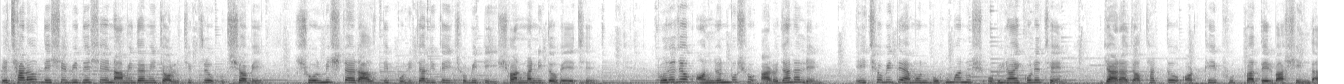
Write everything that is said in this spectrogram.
এছাড়াও দেশে বিদেশে নামি দামি চলচ্চিত্র উৎসবে শর্মিষ্ঠা রাজদীপ পরিচালিত এই ছবিটি সম্মানিত হয়েছে। প্রযোজক অঞ্জন বসু আরও জানালেন, এই ছবিতে এমন বহু মানুষ অভিনয় করেছেন যারা যথার্থ অর্থেই ফুটপাতের বাসিন্দা,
